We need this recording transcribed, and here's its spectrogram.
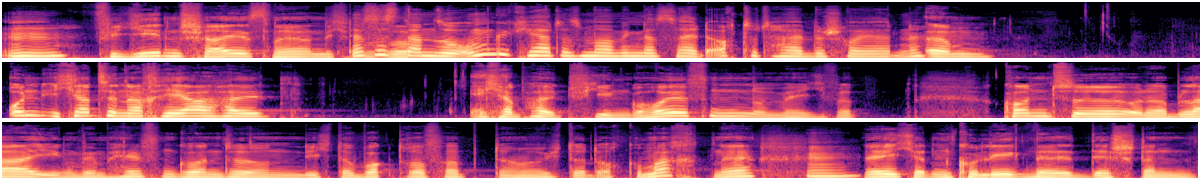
Mhm. Für jeden Scheiß, ne? Und ich Das ist so, dann so umgekehrtes Mobbing, das ist halt auch total bescheuert, ne? ähm, und ich hatte nachher halt, ich habe halt vielen geholfen und wenn ich was konnte oder bla, irgendwem helfen konnte und ich da Bock drauf hab, dann habe ich das auch gemacht, ne? Mhm. Ne, Ich hatte einen Kollegen, der, der stand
